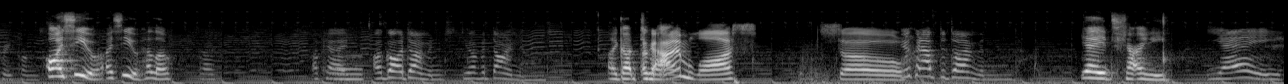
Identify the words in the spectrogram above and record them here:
Creepon's. Oh, I see you. I see you. Hello. Okay, Uh, I got a diamond. Do you have a diamond? I got two. Okay, out. I'm lost. So You can have the diamond. Yay, it's shiny. Yay!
